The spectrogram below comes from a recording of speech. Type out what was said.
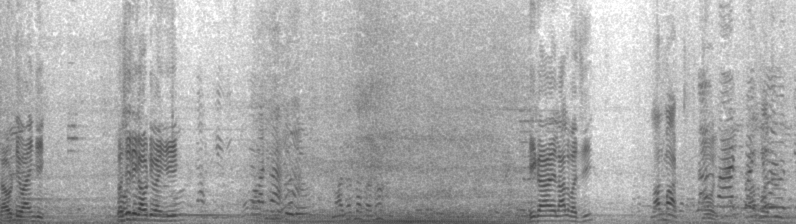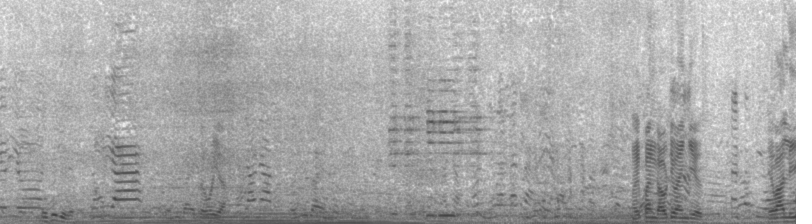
गावठी वांगी. कशी ती गावठी वांगी? ठीक आहे लाल भाजी? लाल माठ हे पण गावठी वांगी आहेत. हे वाली.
